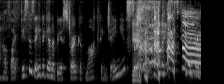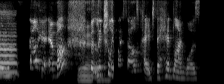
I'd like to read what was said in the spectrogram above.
And I was like, this is either going to be a stroke of marketing genius. Yeah. this is going to be the worst failure ever. Yeah. But literally, my sales page, the headline was,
